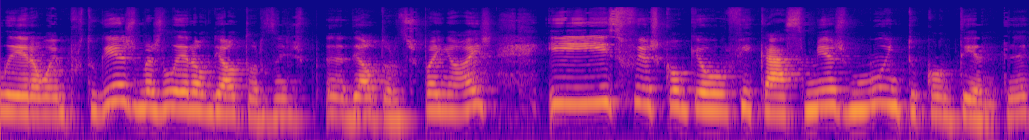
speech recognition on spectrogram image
leram em português, mas leram de autores, em, uh, de autores espanhóis, e isso fez com que eu ficasse mesmo muito contente.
